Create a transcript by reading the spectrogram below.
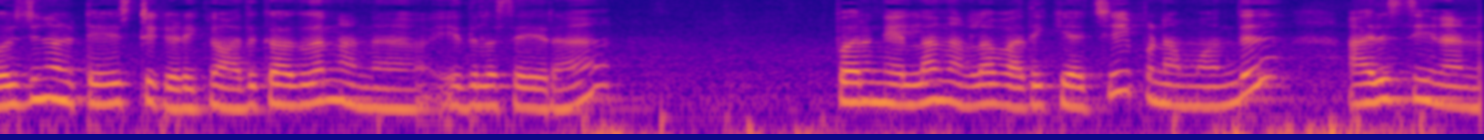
ஒரிஜினல் டேஸ்ட்டு கிடைக்கும். அதுக்காக தான் நான் இதில் செய்கிறேன் பாருங்கள் எல்லாம் நல்லா வதக்கியாச்சு. இப்போ நம்ம வந்து அரிசி நான்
